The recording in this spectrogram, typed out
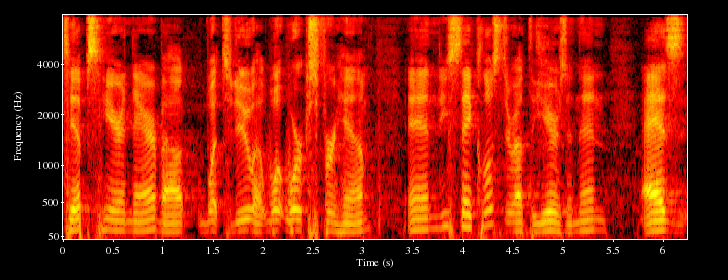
tips here and there about what to do, what works for him, and you stay close throughout the years. And then as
